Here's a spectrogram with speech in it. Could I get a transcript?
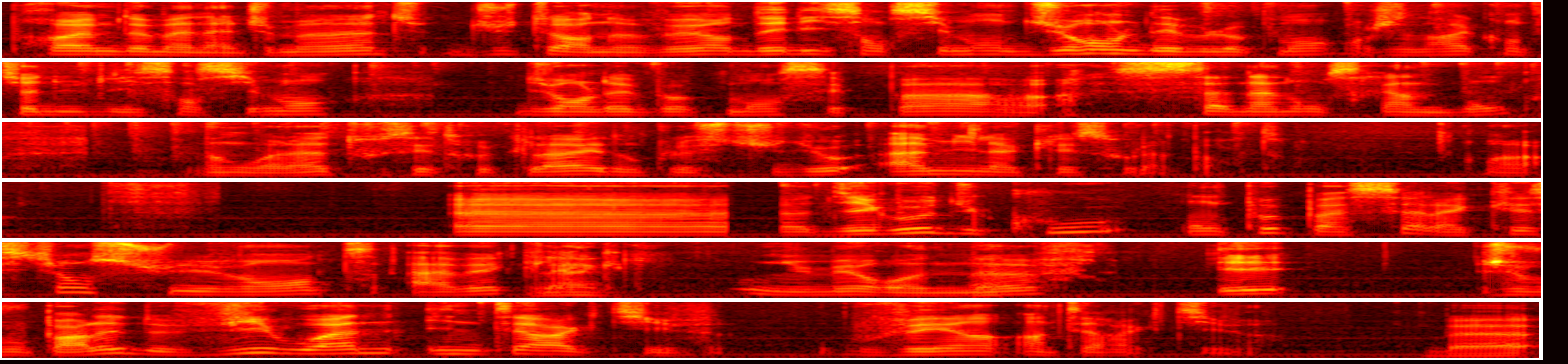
problème de management, du turnover, des licenciements durant le développement. En général, quand il y a du licenciement durant le développement, c'est pas, ça n'annonce rien de bon. Donc voilà, tous ces trucs-là, et donc le studio a mis la clé sous la porte. Euh, Diego, du coup, on peut passer à la question suivante avec la La- question numéro 9. Et je vais vous parler de V1 Interactive, ou V1 Interactive. Bah,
